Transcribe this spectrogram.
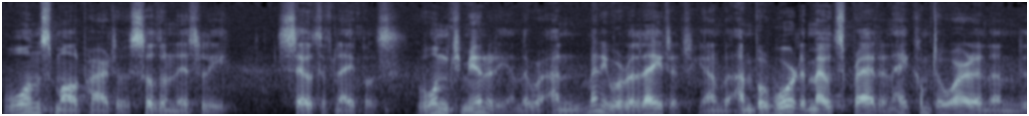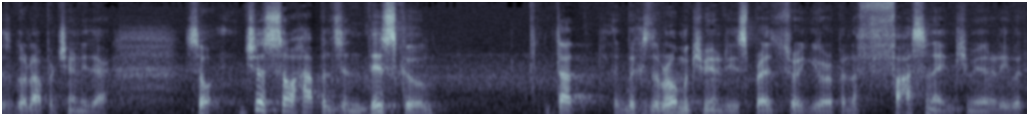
one small part of southern Italy, south of Naples, one community, and, were, and many were related. You know, and but word of mouth spread, and hey, come to Ireland, and there's a good opportunity there. So it just so happens in this school that because the Roman community is spread throughout Europe and a fascinating community with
